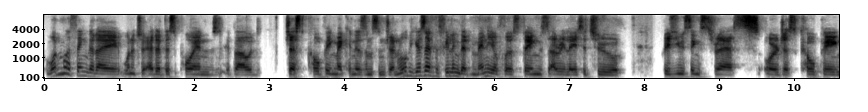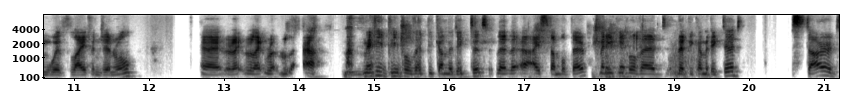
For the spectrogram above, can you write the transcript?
one more thing that I wanted to add at this point about just coping mechanisms in general, because I have the feeling that many of those things are related to reducing stress or just coping with life in general. Uh, like, ah, many people that become addicted, that, that, I stumbled there. Many people that that become addicted start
